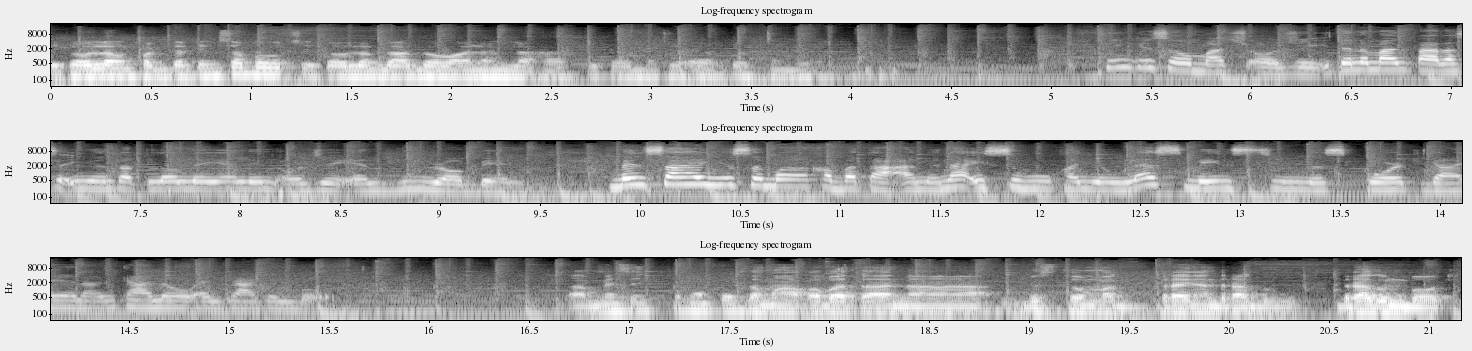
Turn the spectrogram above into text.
ikaw lang pagdating sa boats, ikaw lang gagawa ng lahat, ikaw mag-e-effort ng lahat. Thank you so much, OJ. Ito naman para sa inyong tatlo, Lealyn, OJ, and Blue Robin. Mensahe niyo sa mga kabataan na nais subukan yung less mainstream na sport gaya ng canoe and dragon boat. Ah, message ko po sa mga kabataan na gusto mag-try ng dragon, dragon boat.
